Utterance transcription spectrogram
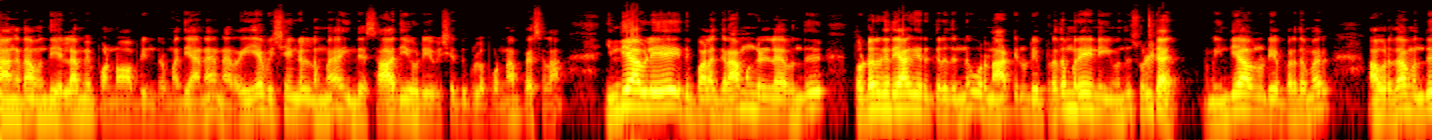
நாங்கள் தான் வந்து எல்லாமே பண்ணோம் அப்படின்ற மாதிரியான நிறைய விஷயங்கள் நம்ம இந்த சாதியோடைய விஷயத்துக்குள்ளே போனால் பேசலாம். இந்தியாவிலேயே இது பல கிராமங்களில் வந்து தொடர்கதையாக இருக்கிறதுன்னு ஒரு நாட்டினுடைய பிரதமரே இன்றைக்கி வந்து சொல்லிட்டார். நம்ம இந்தியாவினுடைய பிரதமர் அவர் தான் வந்து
